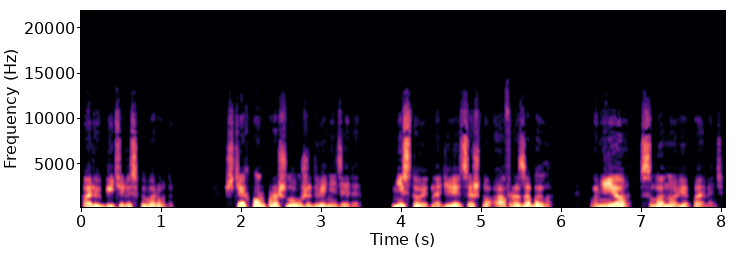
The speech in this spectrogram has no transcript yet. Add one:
о любителе сковородок. С тех пор прошло уже две недели. Не стоит надеяться, что Афра забыла. У нее слоновья память.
